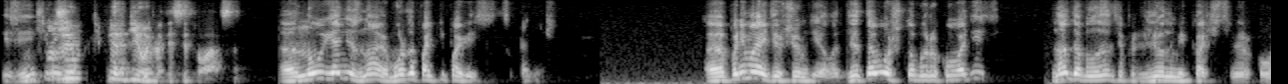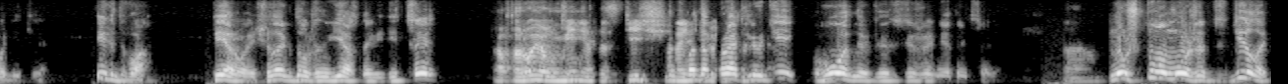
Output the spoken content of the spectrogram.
Извините что меня. же ему теперь делать в этой ситуации? Э, ну, я не знаю, можно пойти повеситься, конечно. Э, понимаете, в чем дело? Для того, чтобы руководить, надо обладать определенными качествами руководителя. Их два. Первое, человек должен ясно видеть цель, а второе умение достичь... Подобрать людей, годных для достижения этой цели. Да. Ну что может сделать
